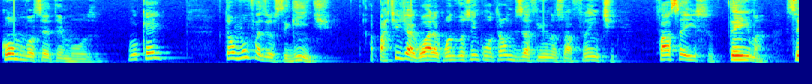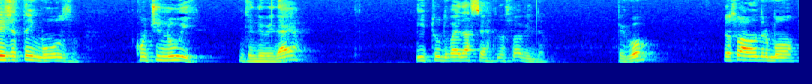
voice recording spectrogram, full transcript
Como você é teimoso? Ok. Então vamos fazer o seguinte. A partir de agora, quando você encontrar um desafio na sua frente, faça isso. Teima, seja teimoso. Continue. Entendeu a ideia? E tudo vai dar certo na sua vida. Pegou? Eu sou Alan Drummond.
